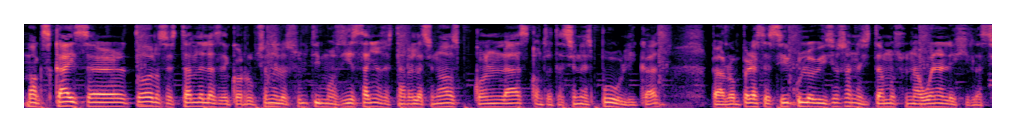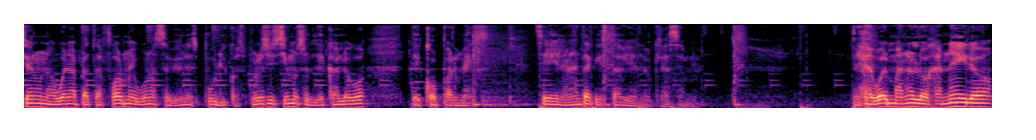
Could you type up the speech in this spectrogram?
Max Kaiser, todos los estándares de corrupción de los últimos 10 años están relacionados con las contrataciones públicas. Para romper este círculo vicioso necesitamos una buena legislación, una buena plataforma y buenos servidores públicos. Por eso hicimos el decálogo de Coparmex. Sí, la neta que está bien lo que hacen. El buen Manolo Janeiro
